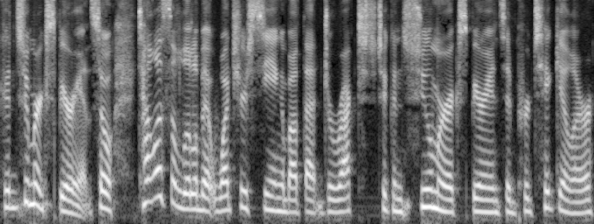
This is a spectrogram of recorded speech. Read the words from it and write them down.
consumer experience. So tell us a little bit what you're seeing about that direct to consumer experience in particular,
